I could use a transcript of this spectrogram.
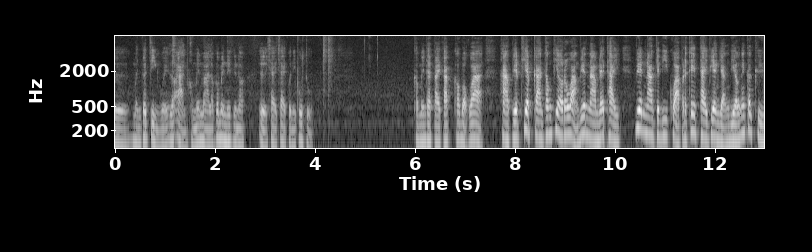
อ มันก็จริงเว้ยเราอ่านคอมเมนต์มาแล้วก็ไม่นึกเลยเนาะเออใช่ใช่คนนี้พูดถูกคอมเมนต์ถัดไปครับ เขาบอกว่าหากเปรียบเทียบการท่องเที่ยวระหว่างเวียดนามและไทย เวียดนามจะดีกว่าประเทศไทยเพียงอย่างเดียวนั่นก็คือ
